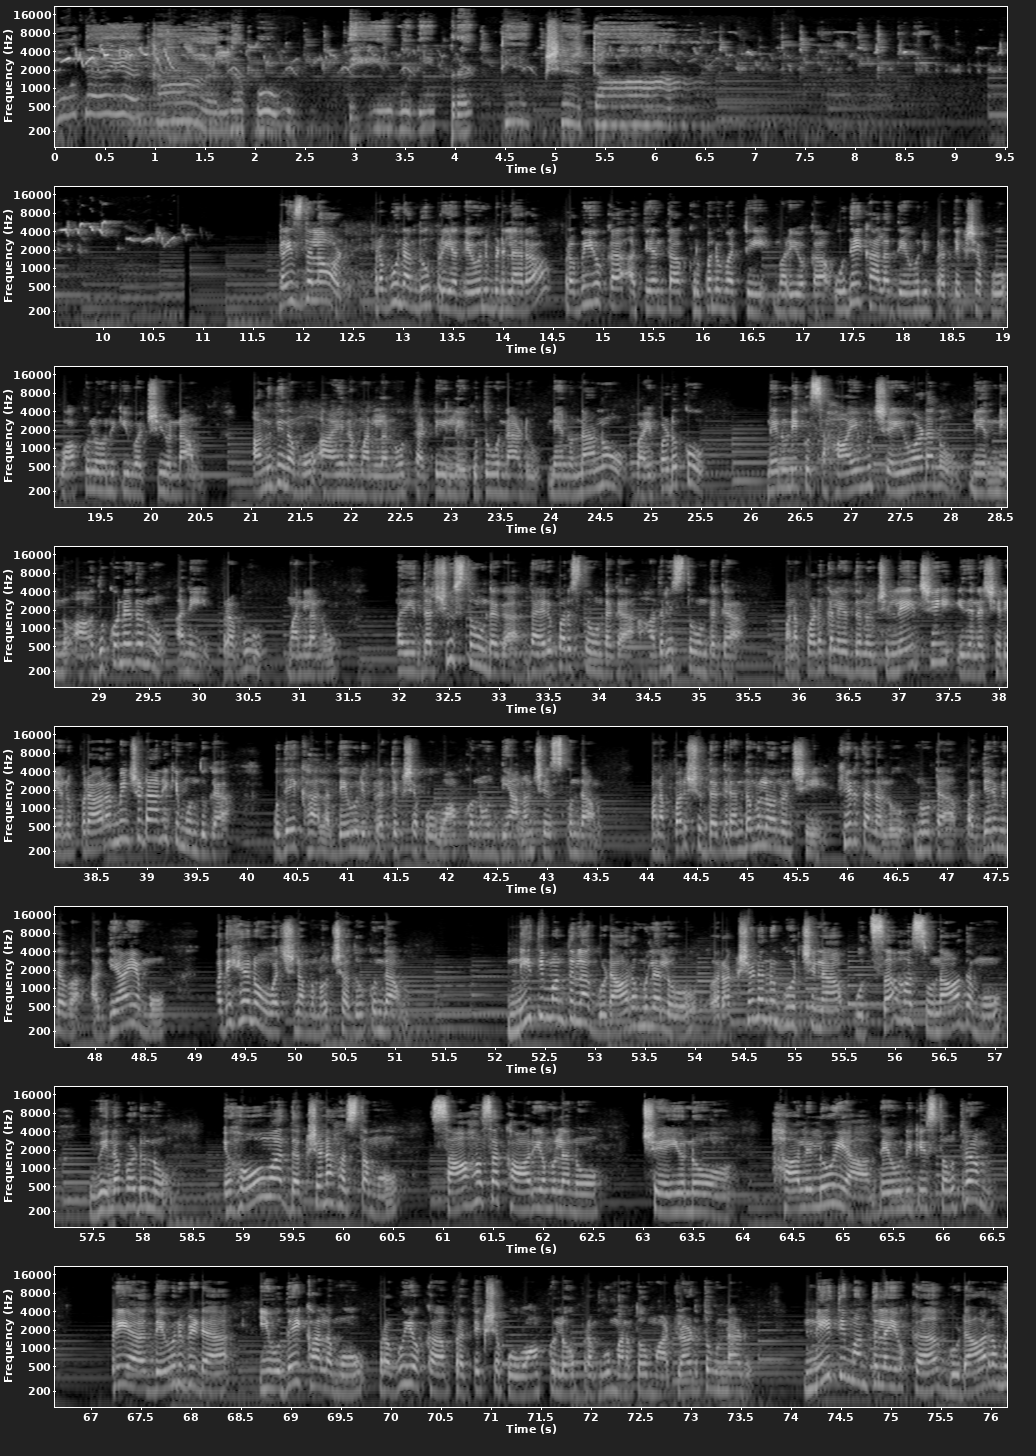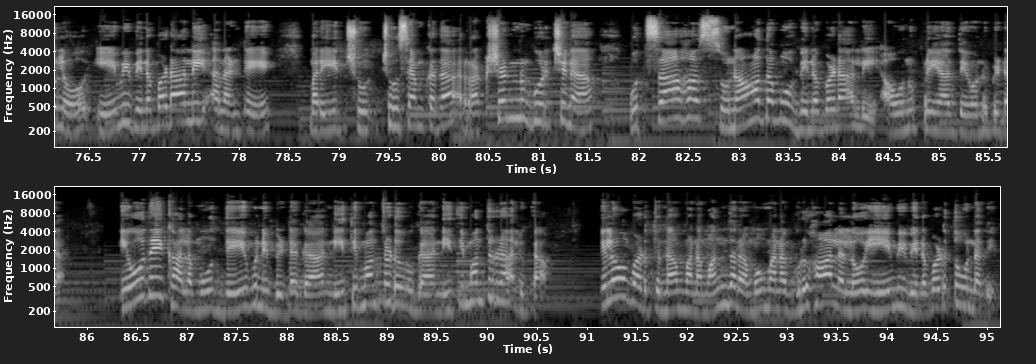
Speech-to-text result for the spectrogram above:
ఉదయకాలపు దేవుని ప్రత్యక్షత. ప్రైజ్ ద లార్డ్ ప్రభు నందు ప్రియ దేవుని బిడలారా ప్రభు యొక్క అత్యంత కృపను బట్టి మరి యొక్క ఉదయకాల దేవుని ప్రత్యక్షపు వాక్కులోనికి వచ్చి ఉన్నాం. అనుదినము ఆయన మనలను తట్టి లేపుతూ ఉన్నాడు. నేనున్నాను భయపడకు. నేను నీకు సహాయము చేయువాడను నేను నిన్ను ఆదుకొనేదను అని ప్రభు మనలను మరి దర్శిస్తూ ఉండగా ధైర్యపరుస్తూ ఉండగా ఆదరిస్తూ ఉండగా మన పడకల యుద్ధ నుంచి లేచి ఇదైన చర్యను ప్రారంభించడానికి ముందుగా ఉదయకాల దేవుని ప్రత్యక్షపు వాక్కును ధ్యానం చేసుకుందాం. మన పరిశుద్ధ గ్రంథములో నుంచి కీర్తనలు నూట పద్దెనిమిదవ అధ్యాయము పదిహేనవ వచనమును చదువుకుందాం. నీతిమంతుల గుడారములలో రక్షణను గూర్చిన ఉత్సాహ సునాదము వినబడును. యహోవ దక్షిణ హస్తము సాహస కార్యములను చేయును. హాలెలూయ దేవునికి స్తోత్రం. ప్రియ దేవుని బిడ ఈ ఉదయకాలము ప్రభు యొక్క ప్రత్యక్షపు వాక్కులో ప్రభు మనతో మాట్లాడుతూ ఉన్నాడు. నీతిమంతుల యొక్క గుడారములో ఏమి వినబడాలి అని అంటే మరి చూ చూసాం కదా రక్షణను గురించిన ఉత్సాహ సునాదము వినబడాలి. అవును ప్రియ దేవుని బిడ్డ. యోదే కాలము దేవుని బిడ్డగా నీతిమంతుడుగా నీతిమంతురాలుగా పిలువబడుతున్న మనమందరము మన గృహాలలో ఏమి వినబడుతూ ఉన్నది?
